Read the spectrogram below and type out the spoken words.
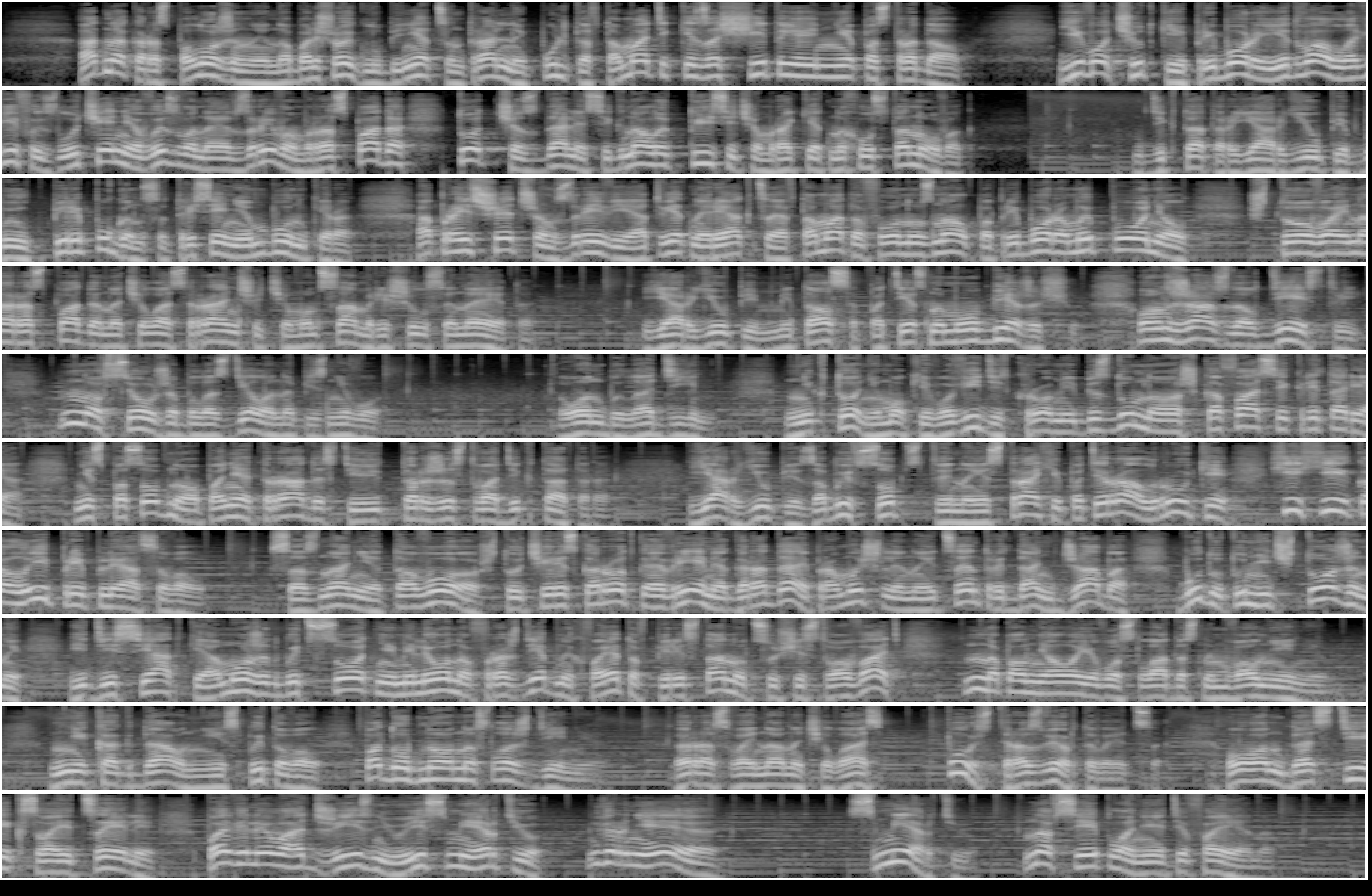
Однако расположенный на большой глубине центральный пульт автоматики защиты не пострадал. Его чуткие приборы, едва уловив излучение, вызванное взрывом распада, тотчас дали сигналы тысячам ракетных установок. Диктатор Яр Юпи был перепуган сотрясением бункера. О происшедшем взрыве и ответной реакции автоматов он узнал по приборам и понял, что война распада началась раньше, чем он сам решился на это. Яр Юпи метался по тесному убежищу. Он жаждал действий, но все уже было сделано без него. Он был один – Никто не мог его видеть, кроме бездумного шкафа секретаря, неспособного понять радости и торжества диктатора. Яр Юпи, забыв собственные страхи, потирал руки, хихикал и приплясывал. Сознание того, что через короткое время города и промышленные центры Даньджаба будут уничтожены, и десятки, а может быть сотни миллионов враждебных фаэтов перестанут существовать, наполняло его сладостным волнением. Никогда он не испытывал подобного наслаждения. Раз война началась, пусть развертывается. Он достиг своей цели – повелевать жизнью и смертью, вернее, смертью на всей планете Фаэна.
